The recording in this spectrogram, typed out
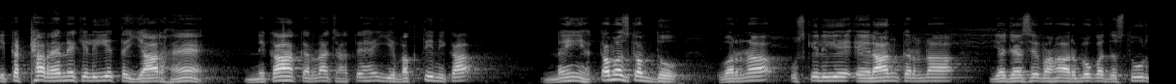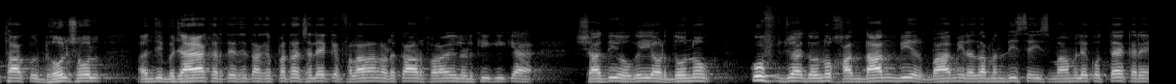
اکٹھا رہنے کے لیے تیار ہیں۔ نکاح کرنا چاہتے ہیں، یہ وقتی نکاح نہیں ہے۔ کم از کم دو، ورنہ اس کے لیے اعلان کرنا یا جیسے وہاں عربوں کا دستور تھا، کوئی ڈھول شول ہاں جی بجایا کرتے تھے تاکہ پتہ چلے کہ فلانا لڑکا اور فلانی لڑکی کی کیا ہے، شادی ہو گئی اور دونوں کف جو ہے دونوں خاندان بھی باہمی رضامندی سے اس معاملے کو طے کریں،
